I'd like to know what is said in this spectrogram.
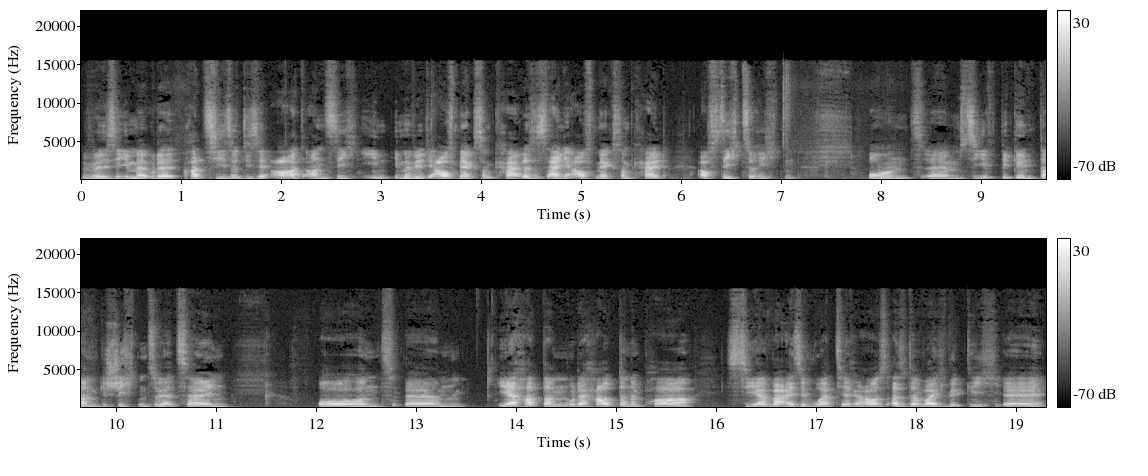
will sie immer oder hat sie so diese Art an sich, ihn immer wieder die Aufmerksamkeit, also seine Aufmerksamkeit auf sich zu richten. Und ähm, sie beginnt dann Geschichten zu erzählen und ähm, er hat dann oder haut dann ein paar sehr weise Worte raus. Also da war ich wirklich, äh,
